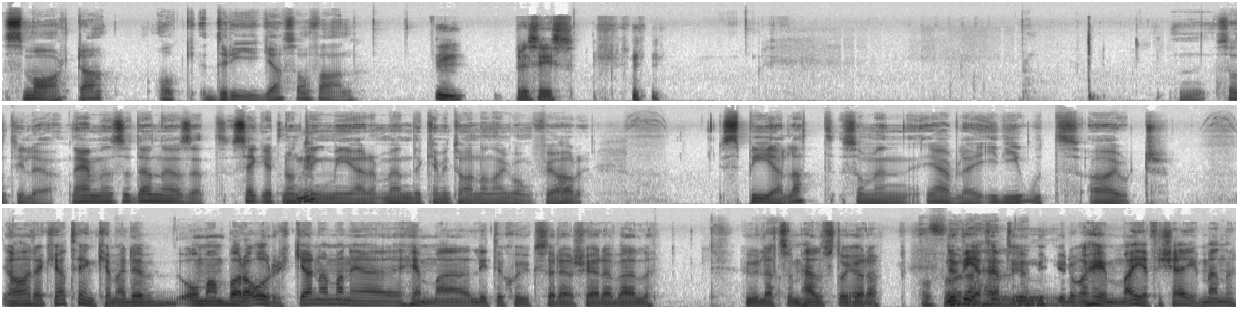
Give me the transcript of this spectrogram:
smarta och dryga som fan. Mm, precis. Mm, sånt gillar jag. Nej men så den har jag sett. Säkert någonting Mm. mer men det kan vi ta en annan gång. För jag har spelat som en jävla idiot har jag gjort. Ja, det kan jag tänka mig. Det, om man bara orkar när man är hemma lite sjuk så där så är det väl hur lätt som helst att göra. Nu vet jag inte hur helgen- mycket du var hemma i och för sig, men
